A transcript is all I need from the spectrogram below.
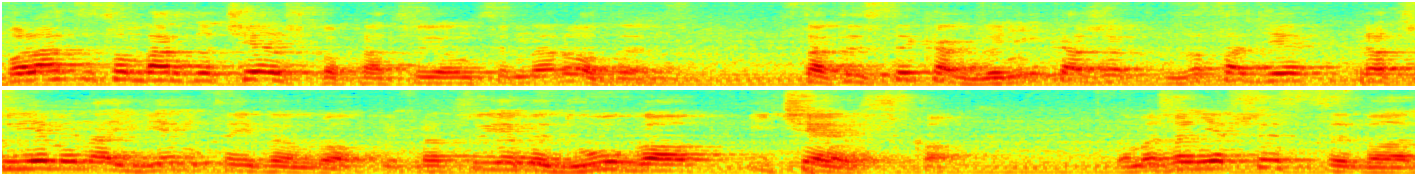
Polacy są bardzo ciężko pracującym narodem. Statystykach wynika, że w zasadzie pracujemy najwięcej w Europie. Pracujemy długo i ciężko. No może nie wszyscy, bo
